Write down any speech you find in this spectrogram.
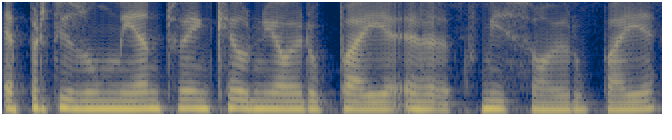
a partir do momento em que a União Europeia, a Comissão Europeia,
